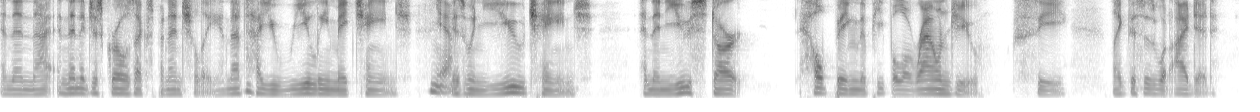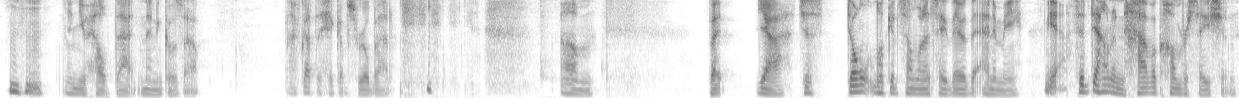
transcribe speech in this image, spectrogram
and then that and then it just grows exponentially. And that's how you really make change Yeah. is when you change and then you start helping the people around you see like this is what i did. Mm-hmm. and you help that and then it goes out i've got the hiccups real bad. Um but yeah just don't look at someone and say they're the enemy. Yeah. sit down and have a conversation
